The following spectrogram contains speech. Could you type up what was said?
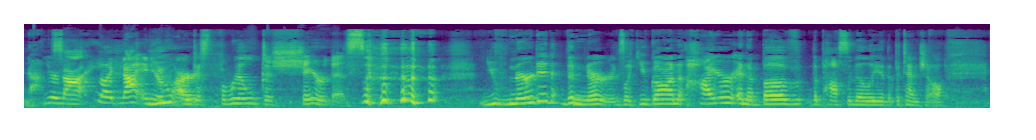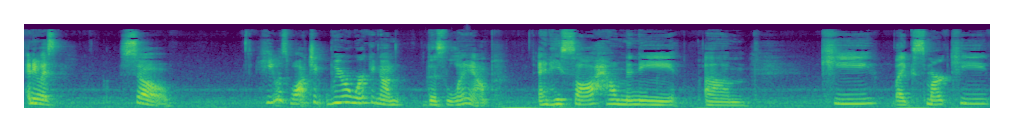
not. You're sorry. not like not in your You are just thrilled to share this. you've nerded the nerds. Like you've gone higher and above the possibility and the potential. Anyways, so he was watching. We were working on this lamp, and he saw how many um, key, like smart key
